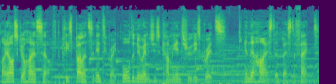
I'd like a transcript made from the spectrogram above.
I ask your higher self to please balance and integrate all the new energies coming in through these grids in their highest and best effect.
